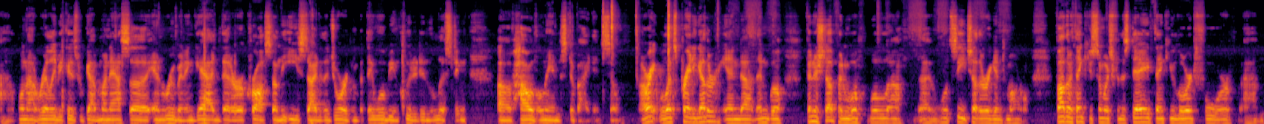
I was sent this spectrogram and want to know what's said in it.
Uh, well, not really, because we've got Manasseh and Reuben and Gad that are across on the east side of the Jordan, but they will be included in the listing of how the land is divided. So, all right, well, let's pray together, and uh, then we'll finish up, and we'll we'll uh, uh, we'll see each other again tomorrow. Father, thank you so much for this day. Thank you, Lord, for um,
